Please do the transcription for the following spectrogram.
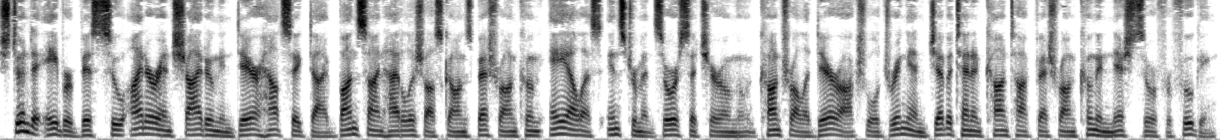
Stunde aber bis zu einer Entscheidung in der Hauptsache die Bundeseinheitliche Ausgangsbeschränkung als Instrument zur Sicherung und Kontrolle der aktuell dringend gebetenen Kontaktbeschränkungen nicht zur Verfügung,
